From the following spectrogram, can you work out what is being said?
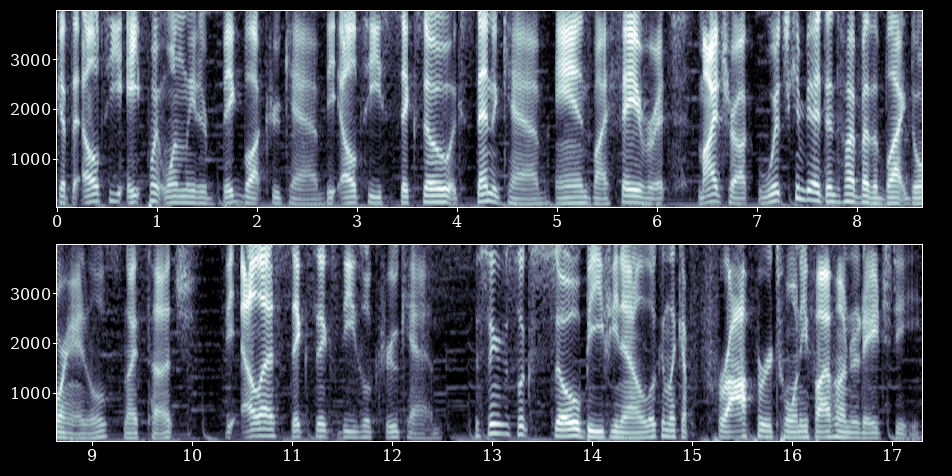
Get the LT 8.1 liter big block crew cab, the LT 6.0 extended cab, and my favorite, my truck, which can be identified by the black door handles. Nice touch. The LS 6.6 diesel crew cab. This thing just looks so beefy now, looking like a proper 2500 HD.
